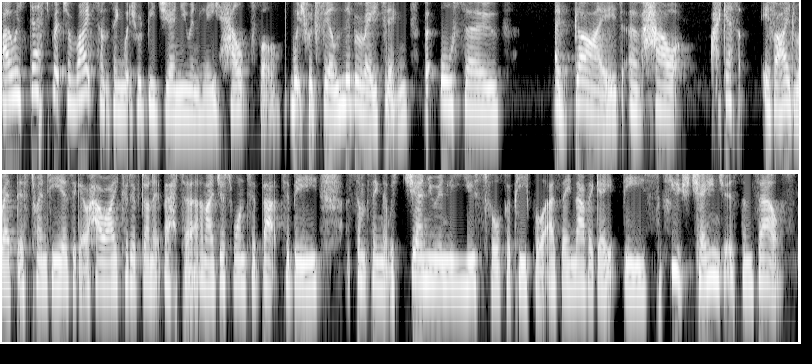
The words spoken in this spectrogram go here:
I was desperate to write something which would be genuinely helpful, which would feel liberating, but also a guide of how, I guess, if I'd read this 20 years ago, how I could have done it better. And I just wanted that to be something that was genuinely useful for people as they navigate these huge changes themselves.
